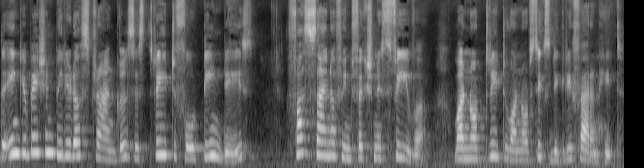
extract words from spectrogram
The incubation period of strangles is 3 to 14 days. First sign of infection is fever 103 to 106 degree Fahrenheit.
